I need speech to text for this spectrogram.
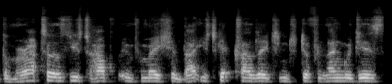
the Marathas used to have information that used to get translated into different languages.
